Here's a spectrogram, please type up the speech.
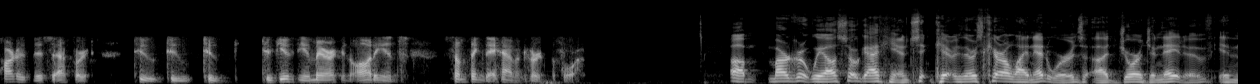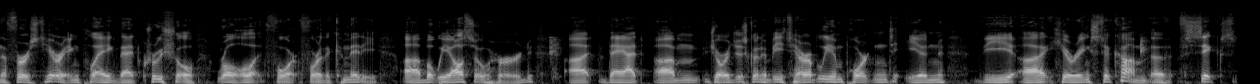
part of this effort to to to to give the American audience something they haven't heard before. Um, Margaret, we also got hints. There's Caroline Edwards, a Georgia native, in the first hearing, playing that crucial role for, for the committee. Uh, but we also heard uh, that um, Georgia is going to be terribly important in the uh, hearings to come, the six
